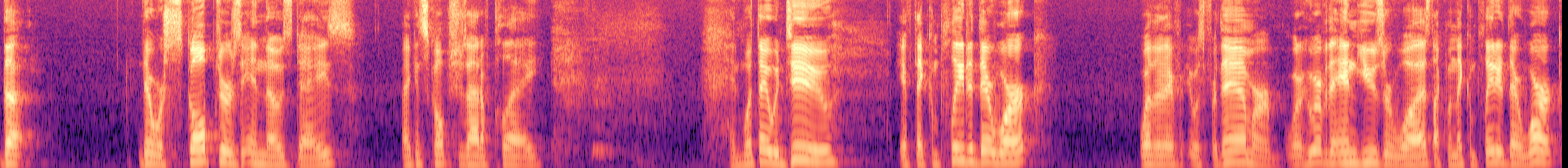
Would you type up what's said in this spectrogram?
the there were sculptors in those days making sculptures out of clay. And what they would do if they completed their work, whether it was for them or whoever the end user was, like when they completed their work,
